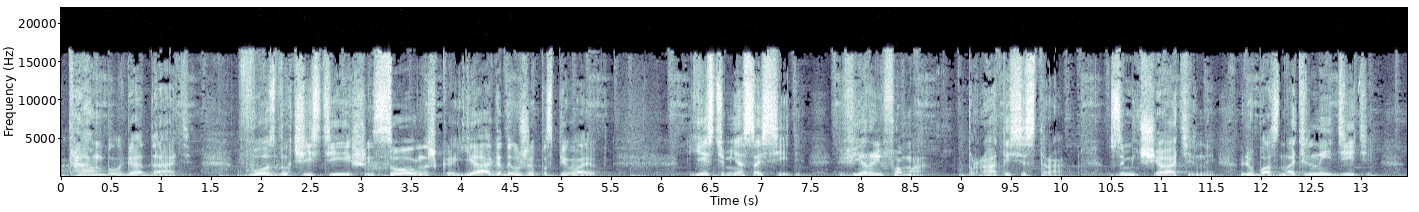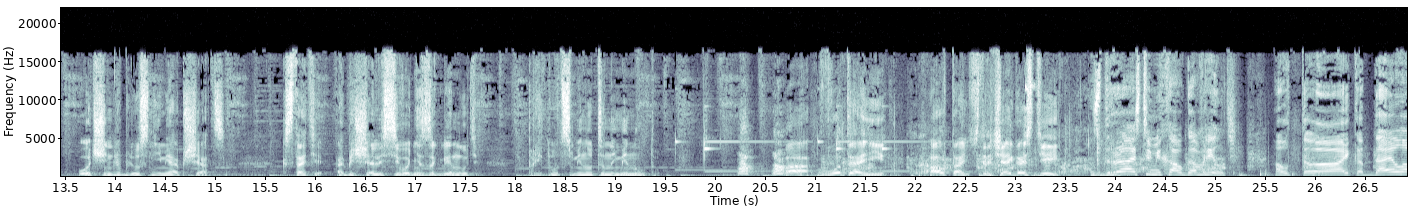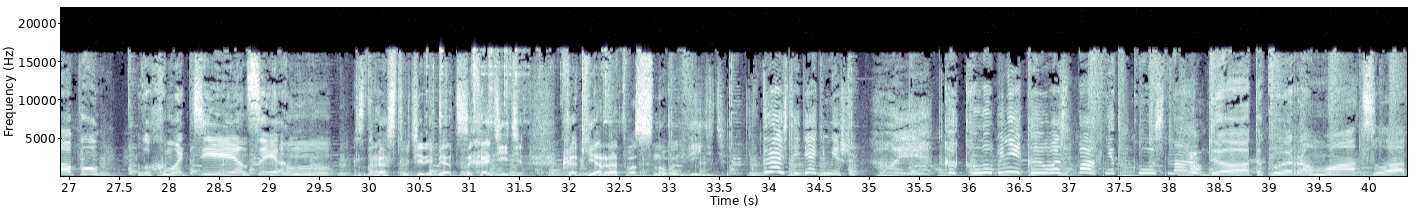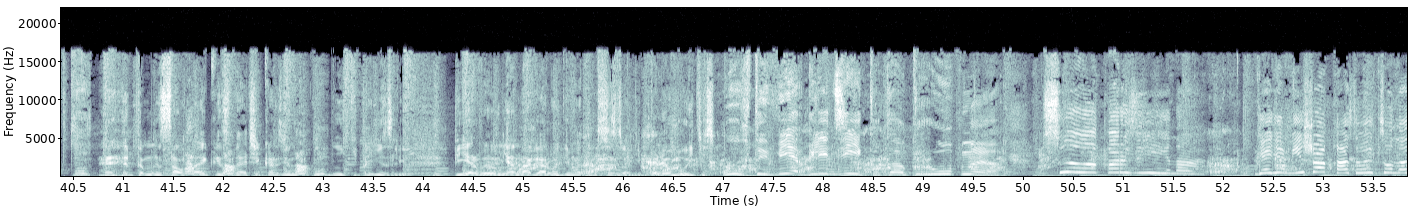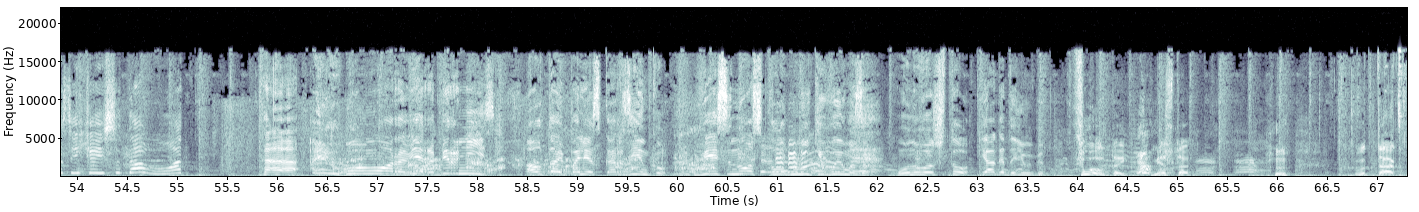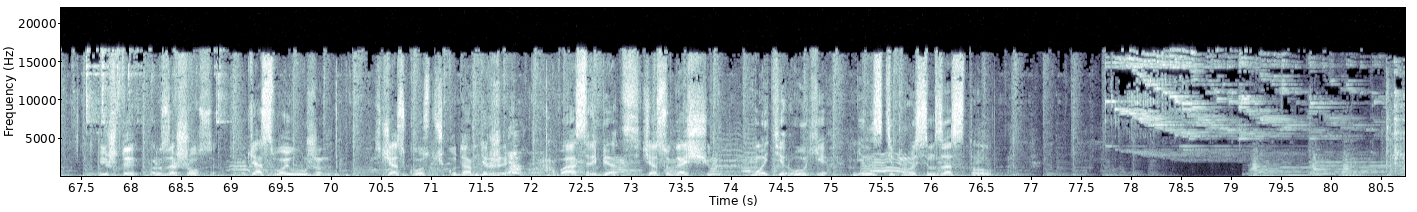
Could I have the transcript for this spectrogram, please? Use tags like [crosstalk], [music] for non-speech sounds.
Там благодать. Воздух чистейший, солнышко, ягоды уже поспевают есть у меня соседи Вера и Фома Брат и сестра Замечательные, любознательные дети. Очень люблю с ними общаться. Кстати, обещали сегодня заглянуть. Придут с минуты на минуту. А, вот и они Алтай, встречай гостей. Здрасте, Михаил Гаврилович. Алтайка, дай лапу. Лохматенцы. М. Здравствуйте, ребят, заходите. Как я рад вас снова видеть. Здрасте, дядя Миша. Ой, как клубникой у вас пахнет вкусно. Да, такой аромат сладкий. Это мы с Алтайкой с дачи корзинку клубники привезли. Первый у меня на огороде в этом сезоне. Полюбуйтесь. Ух ты, Вер, гляди, какая крупная. Целая корзина Дядя Миша, оказывается, у нас еще и садовод. [laughs] Умора, Вера, вернись. Алтай полез в корзинку Весь нос клубники вымазал. Он у вас что, ягоды любит? Фу, Алтай, место. Хм, Вот так. Ишь ты, разошелся У тебя свой ужин. Сейчас косточку дам, держи. А вас, ребят, сейчас угощу. Мойте руки, милости просим за стол.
